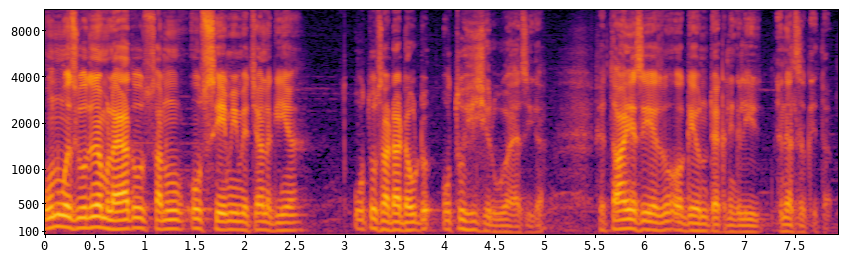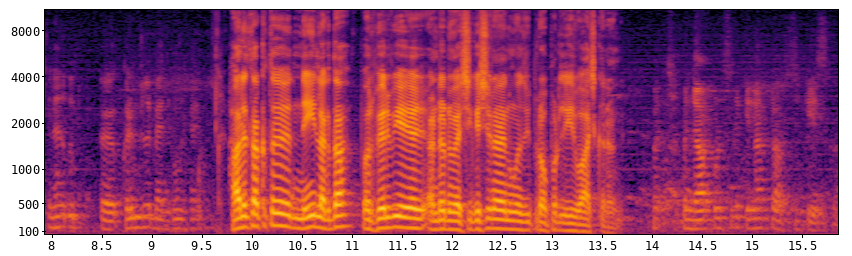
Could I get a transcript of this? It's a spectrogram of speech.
ਉਹਨੂੰ ਅਸੀਂ ਉਹਦੇ ਨਾਲ ਮਿਲਾਇਆ ਤਾਂ ਉਹ ਸਾਨੂੰ ਉਹ ਸੇਮ ਹੀ ਮਿਰਚਾਂ ਲੱਗੀਆਂ। ਉਹ ਤੋਂ ਸਾਡਾ ਡਾਊਟ ਉੱਥੋਂ ਹੀ ਸ਼ੁਰੂ ਹੋਇਆ ਸੀਗਾ। ਫਿਰ ਤਾਂ ਹੀ ਅਸੀਂ ਇਹਨੂੰ ਅੱਗੇ ਉਹਨੂੰ ਟੈਕਨੀਕਲੀ ਐਨਾਲਿਸਿਸ ਕੀਤਾ। ਇਹਨਾਂ ਦਾ ਕੋਈ ਕ੍ਰਿਮੀਨਲ ਬੈਕਗ੍ਰਾਉਂਡ ਹੈ? ਹਾਲੇ ਤੱਕ ਤਾਂ ਨਹੀਂ ਲੱਗਦਾ ਪਰ ਫਿਰ ਵੀ ਇਹ ਅੰਡਰ ਇਨਵੈਸਟੀਗੇਸ਼ਨ ਹੈ ਇਹਨੂੰ ਅਸੀਂ ਪ੍ਰੋਪਰਲੀ ਵਾਚ ਕਰਾਂਗੇ। ਪੰਜਾਬ ਪੁਲਿਸ ਨੇ ਕਿੰਨਾ ਟਫ ਸੀ ਕੇਸ ਦਾ?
